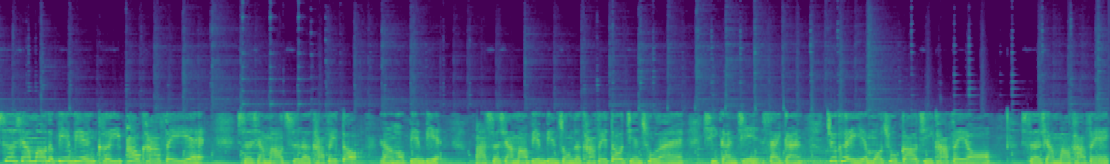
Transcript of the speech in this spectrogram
麝香猫的便便可以泡咖啡耶！麝香猫吃了咖啡豆，然后便便，把麝香猫便便中的咖啡豆捡出来，洗干净，晒干，就可以研磨出高级咖啡哦。麝香猫咖啡，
